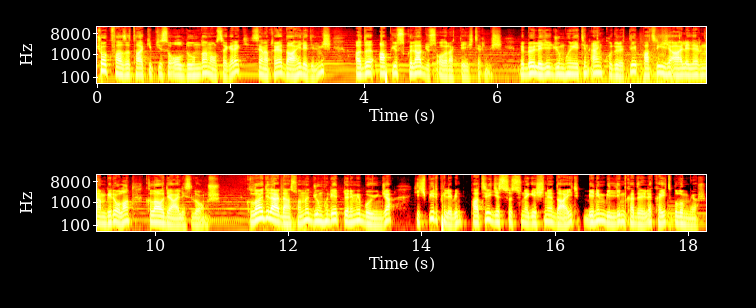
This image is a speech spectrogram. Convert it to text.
çok fazla takipçisi olduğundan olsa gerek senatoya dahil edilmiş, adı Appius Claudius olarak değiştirilmiş ve böylece Cumhuriyet'in en kudretli patrici ailelerinden biri olan Claudia ailesi doğmuş. Claudilerden sonra Cumhuriyet dönemi boyunca hiçbir plebin patrici statüsüne geçine dair benim bildiğim kadarıyla kayıt bulunmuyor.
